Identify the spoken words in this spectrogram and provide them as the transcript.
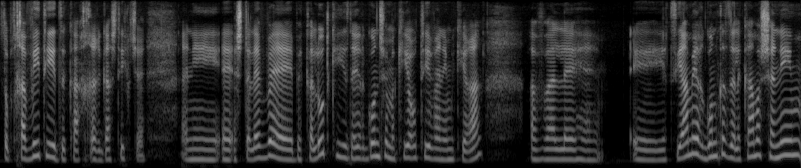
זאת אומרת חוויתי את זה כך, הרגשתי שאני אה, אשתלב בקלות, כי זה ארגון שמכיר אותי ואני מכירה, אבל אה, אה, יציאה מארגון כזה לכמה שנים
